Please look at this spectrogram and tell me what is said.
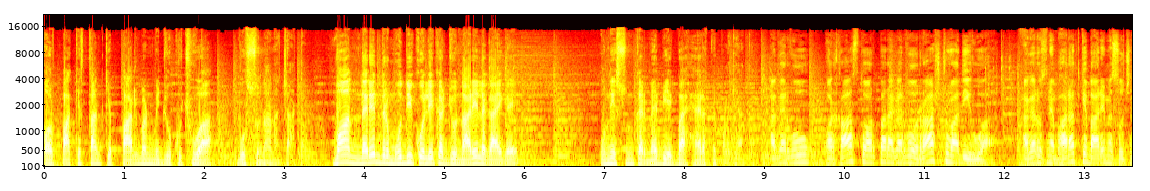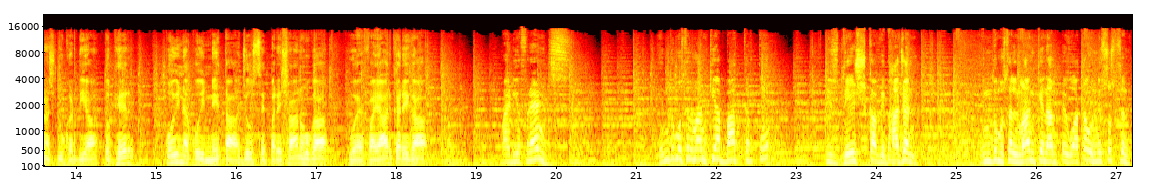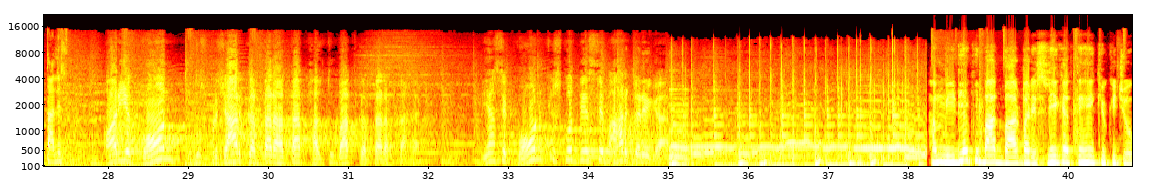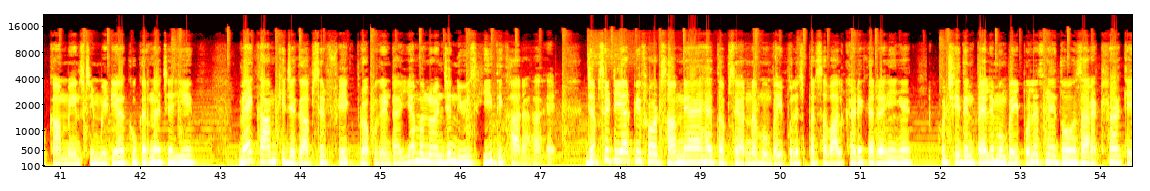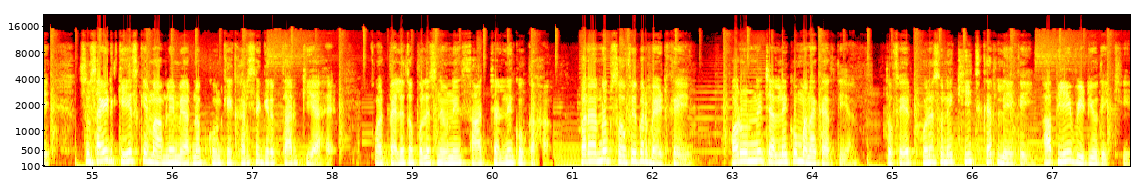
और पाकिस्तान के पार्लियामेंट में जो कुछ हुआ वो सुनाना चाहता हूँ। वहाँ नरेंद्र मोदी को लेकर जो नारे लगाए गए उन्हें सुनकर मैं भी एक बार हैरत में पड़ गया था। अगर वो और ख़ास तौर पर अगर वो राष्ट्रवादी हुआ अगर उसने भारत के बारे में सोचना शुरू कर दिया तो फिर कोई ना कोई नेता जो उससे परेशान होगा वो एफआईआर करेगा। माय डियर फ्रेंड्स हिंदू मुसलमान की आप बात करते हैं? इस देश का विभाजन हिंदू मुसलमान के नाम पे हुआ था उन्नीस सौ सैंतालीस और ये कौन दुष्प्रचार करता रहता, फालतू बात करता रहता है। यहाँ से कौन किसको देश से बाहर करेगा? हम मीडिया की बात बार बार इसलिए करते हैं क्योंकि जो काम मेन स्ट्रीम मीडिया को करना चाहिए, वह काम की जगह अब सिर्फ़ फेक प्रोपेगेंडा या मनोरंजन न्यूज़ ही दिखा रहा है। जब से टीआरपी फ्रॉड सामने आया है, तब से अर्नब मुंबई पुलिस पर सवाल खड़े कर रहे हैं। कुछ ही दिन पहले मुंबई पुलिस ने 2018 के सुसाइड केस के मामले में अर्नब को उनके घर से गिरफ़्तार किया है। और पहले तो पुलिस ने उन्हें साथ चलने को कहा, पर अर्नब सोफे पर बैठ गए और उन्हें चलने को मना कर दिया। तो फिर पुलिस उन्हें खींच कर ले गई। आप ये वीडियो देखिए।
